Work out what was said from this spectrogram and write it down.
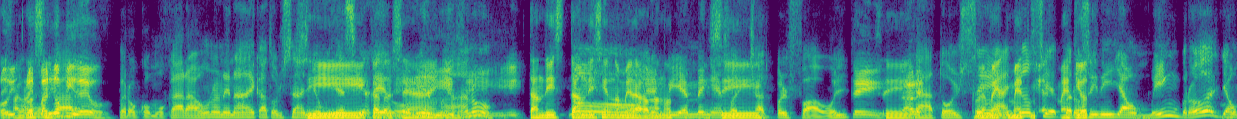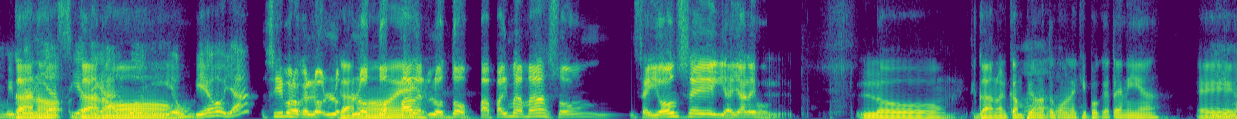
hoy, hay varios videos. Pero como cara, una nena de 14 años sí, mide 7 14 años. hermano. Sí. Están, di están no, diciendo, mira, hablando. Envíenme en sí. eso al chat, por favor. Sí, sí. 14 pero me, años, me, me, pero metió, si ni Yao Ming, brother. Yao Ming ganó, 7 ganó, algo y es un viejo ya. Sí, pero que lo, lo, ganó, los dos padres, los dos, papá y mamá son 6 11 y allá lejos. Lo ganó el campeonato ah, con el equipo que tenía eh,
